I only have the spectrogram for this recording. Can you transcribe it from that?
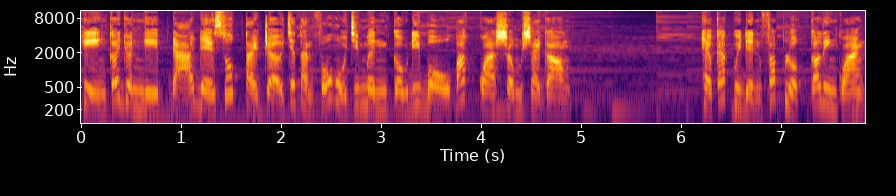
Hiện có doanh nghiệp đã đề xuất tài trợ cho thành phố Hồ Chí Minh cầu đi bộ bắc qua sông Sài Gòn. Theo các quy định pháp luật có liên quan,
